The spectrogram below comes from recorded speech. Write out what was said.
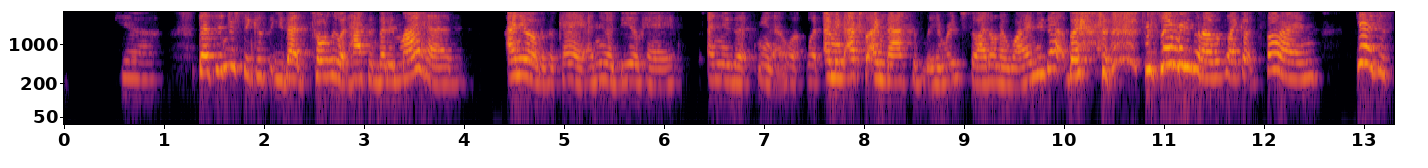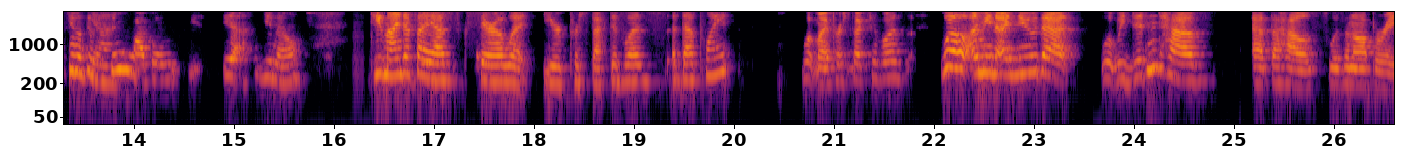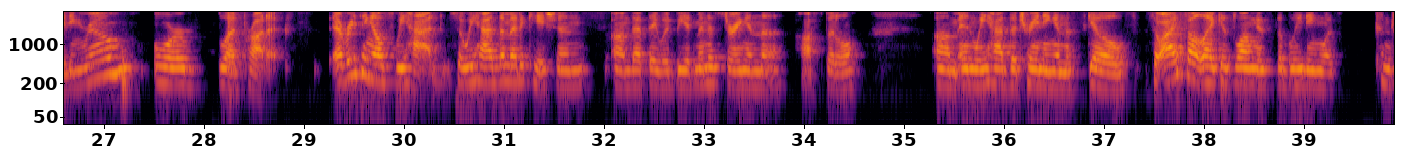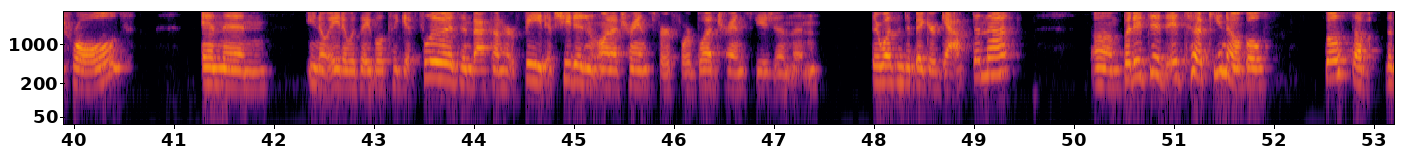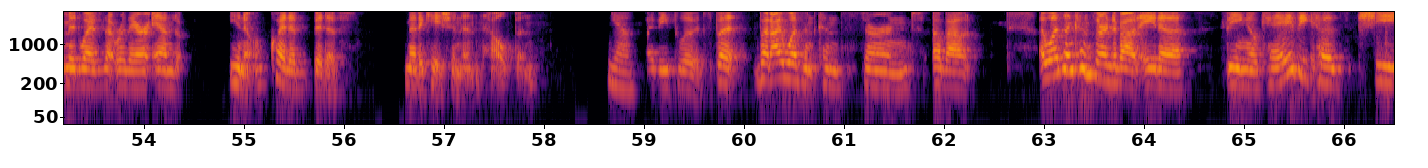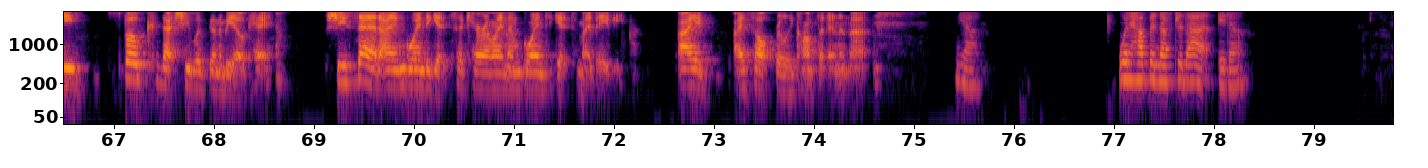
Yeah, that's interesting because that's totally what happened. But in my head, I knew I was okay. I knew I'd be okay. I knew that, you know, what, what I mean, actually, I'm massively hemorrhaged, so I don't know why I knew that, but for some reason I was like, oh, it's fine. Yeah, just, you know, this yeah. thing happened. Yeah, you know. Do you mind if I ask Sarah what your perspective was at that point? What my perspective was? Well, I mean, I knew that what we didn't have at the house was an operating room or blood products. Everything else we had. So we had the medications um, that they would be administering in the hospital um, and we had the training and the skills. So I felt like as long as the bleeding was controlled, and then you know Ada was able to get fluids and back on her feet, if she didn't want to transfer for blood transfusion, then there wasn't a bigger gap than that. Um, but it did. It took you know both both of the midwives that were there and you know quite a bit of medication and help and yeah IV fluids. But but I wasn't concerned about I wasn't concerned about Ada being okay because she spoke that she was going to be okay. She said, "I am going to get to Caroline. I'm going to get to my baby." I I felt really confident in that. Yeah. What happened after that, Ada?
